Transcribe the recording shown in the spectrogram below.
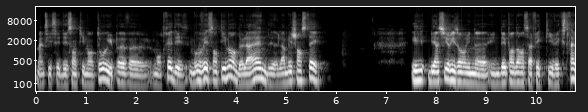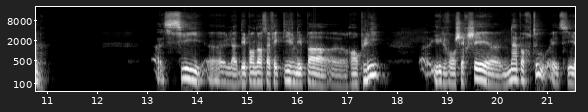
Même si c'est des sentimentaux, ils peuvent euh, montrer des mauvais sentiments, de la haine, de la méchanceté. Et bien sûr, ils ont une, dépendance affective extrême. Euh, si euh, la dépendance affective n'est pas remplie, ils vont chercher n'importe où. Et si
